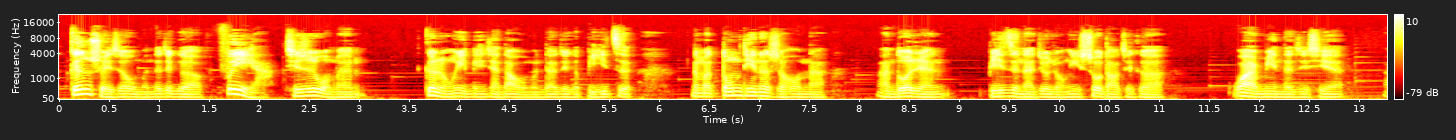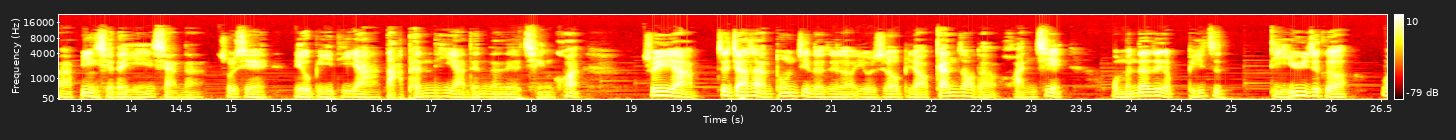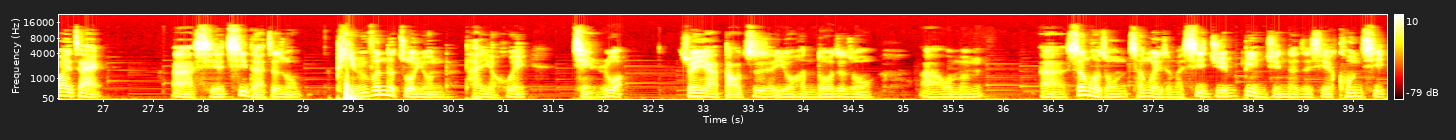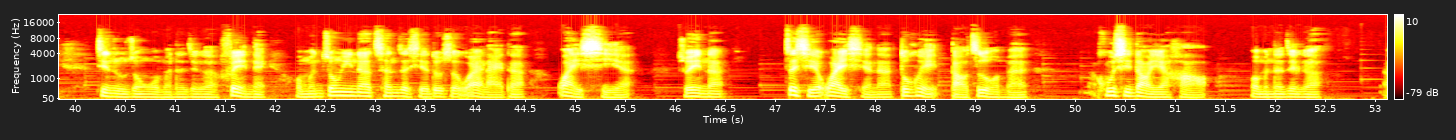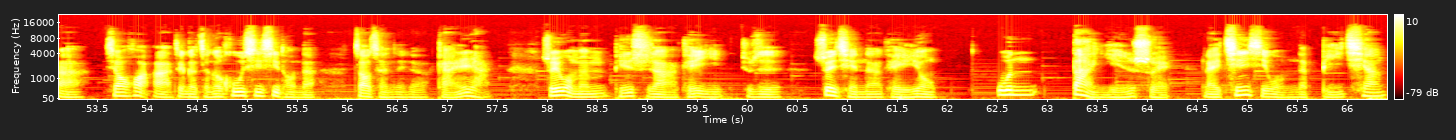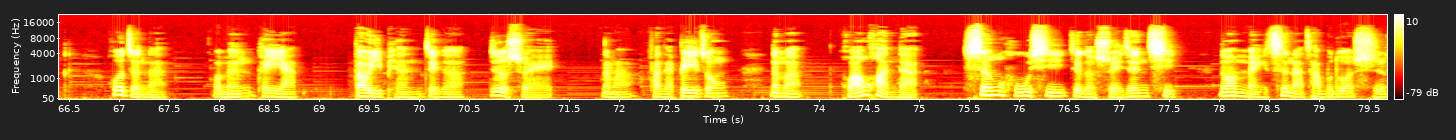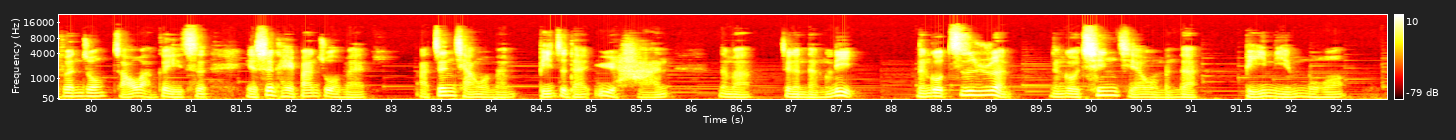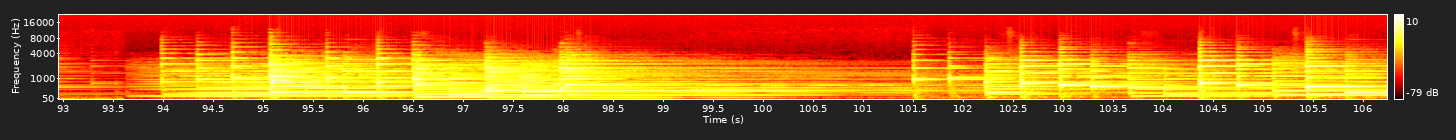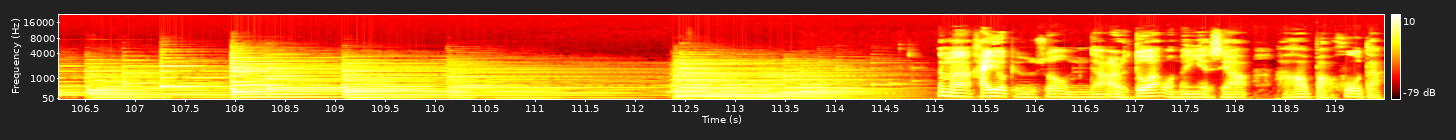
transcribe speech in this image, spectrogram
跟随着我们的这个肺呀，其实我们更容易联想到我们的这个鼻子。那么冬天的时候呢，很多人鼻子呢就容易受到这个外面的这些啊病邪的影响呢，出现流鼻涕呀、打喷嚏呀等等这个情况。所以呀，再加上冬季的这个有时候比较干燥的环境，我们的这个鼻子抵御这个外在啊邪气的这种。平分的作用呢，它也会减弱，所以啊，导致有很多这种啊，我们呃生活中称为什么细菌、病菌的这些空气进入中我们的这个肺内，我们中医呢称这些都是外来的外邪，所以呢，这些外邪呢都会导致我们呼吸道也好，我们的这个啊消化啊这个整个呼吸系统呢造成这个感染。所以，我们平时啊，可以就是睡前呢，可以用温淡盐水来清洗我们的鼻腔，或者呢，我们可以呀，倒一盆这个热水，那么放在杯中，那么缓缓的深呼吸这个水蒸气，那么每次呢，差不多十分钟，早晚各一次，也是可以帮助我们啊，增强我们鼻子的御寒，那么这个能力。能够滋润，能够清洁我们的鼻黏膜。还有，比如说我们的耳朵，我们也是要好好保护的。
